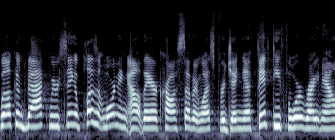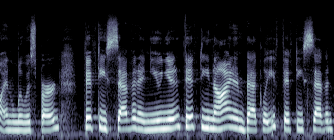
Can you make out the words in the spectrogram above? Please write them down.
Welcome back. We're seeing a pleasant morning out there across southern West Virginia. 54 right now in Lewisburg, 57 in Union, 59 in Beckley, 57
